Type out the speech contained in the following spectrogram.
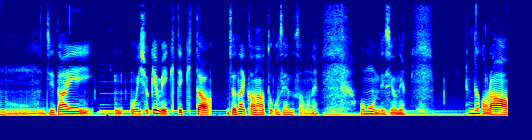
のー、時代を一生懸命生きてきたんじゃないかなと、ご先祖様ね、思うんですよね。だから、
